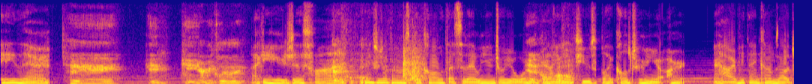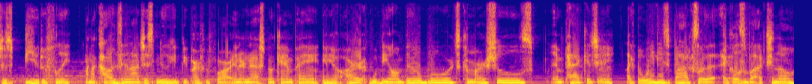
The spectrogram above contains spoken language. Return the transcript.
Hey there. Hey, can you, can you hear me clearly? I can hear you just fine. Okay, cool, cool. Thanks for jumping on this quick call with us today. We enjoy your work Yeah, no and how you infuse black culture in your art. And how everything comes out just beautifully. My colleagues and I just knew you'd be perfect for our international campaign. And your art would be on billboards, commercials, and packaging. Like the Wheaties box or the Eggos box, you know?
